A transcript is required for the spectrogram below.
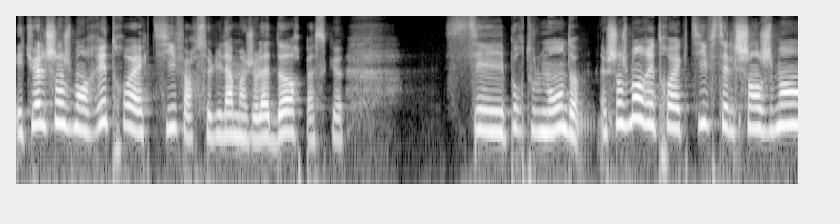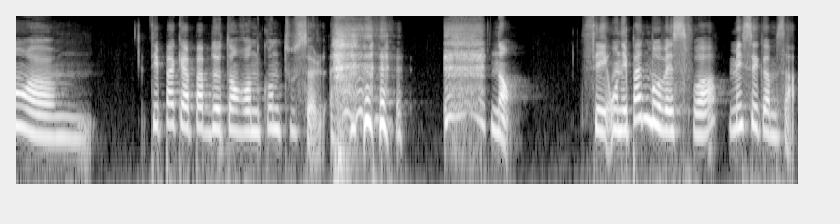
Et tu as le changement rétroactif, alors celui-là, moi je l'adore parce que c'est pour tout le monde. Le changement rétroactif, c'est le changement euh, t'es pas capable de t'en rendre compte tout seul. non. C'est, on n'est pas de mauvaise foi, mais c'est comme ça.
